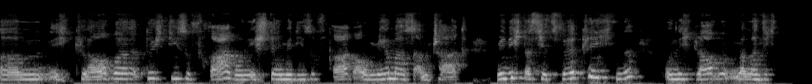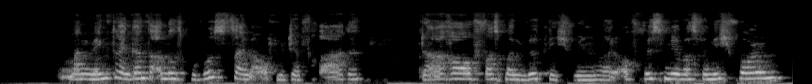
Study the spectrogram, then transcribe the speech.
Ähm, ich glaube, durch diese Frage, und ich stelle mir diese Frage auch mehrmals am Tag, will ich das jetzt wirklich? Ne? Und ich glaube, wenn man sich, man lenkt ein ganz anderes Bewusstsein auf mit der Frage darauf, was man wirklich will. Weil oft wissen wir, was wir nicht wollen,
